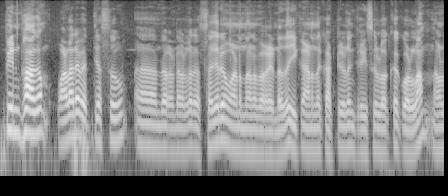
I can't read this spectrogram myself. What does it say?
പിൻഭാഗം വളരെ വ്യത്യസ്തവും എന്താ പറയുക വളരെ രസകരവുമാണെന്നാണ് പറയേണ്ടത്. ഈ കാണുന്ന കട്ടുകളും ക്രീസുകളും ഒക്കെ കൊള്ളാം. നമ്മൾ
